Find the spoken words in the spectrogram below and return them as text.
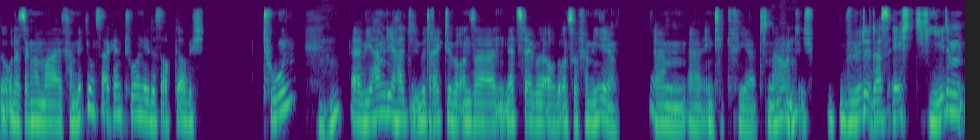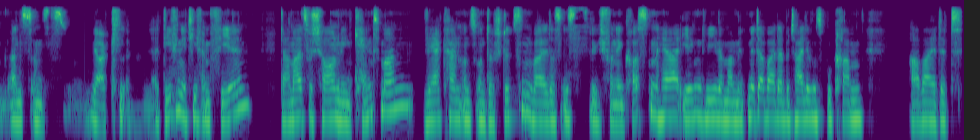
oder sagen wir mal Vermittlungsagenturen, die das auch, glaube ich, tun. Mhm. Äh, wir haben die halt direkt über unser Netzwerk oder auch über unsere Familie ähm, äh, integriert. Ne? Mhm. Und ich würde das echt jedem ans, ans ja, definitiv empfehlen, da mal zu schauen, wen kennt man, wer kann uns unterstützen, weil das ist wirklich von den Kosten her irgendwie, wenn man mit Mitarbeiterbeteiligungsprogrammen arbeitet,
